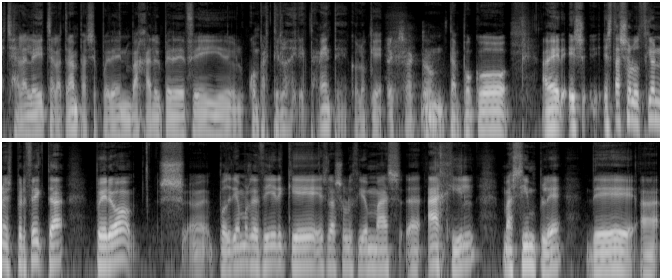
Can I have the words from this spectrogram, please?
echa la ley, echa la trampa, se pueden bajar el PDF y compartirlo directamente, con lo que Exacto. Mm, tampoco... A ver, es, esta solución no es perfecta, pero eh, podríamos decir que es la solución más eh, ágil, más simple de... Ah,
